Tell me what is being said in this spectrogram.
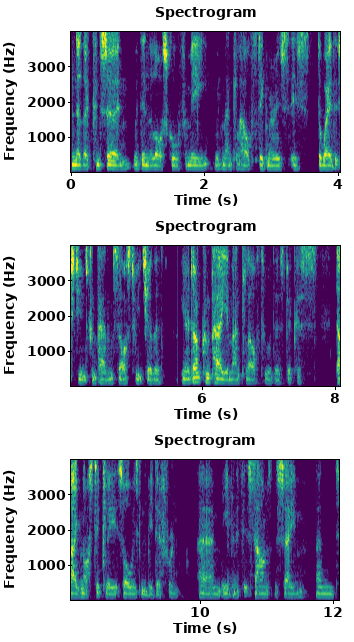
another concern within the law school for me with mental health stigma is is the way that students compare themselves to each other. You know, don't compare your mental health to others because diagnostically it's always going to be different, um, even if it sounds the same. And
